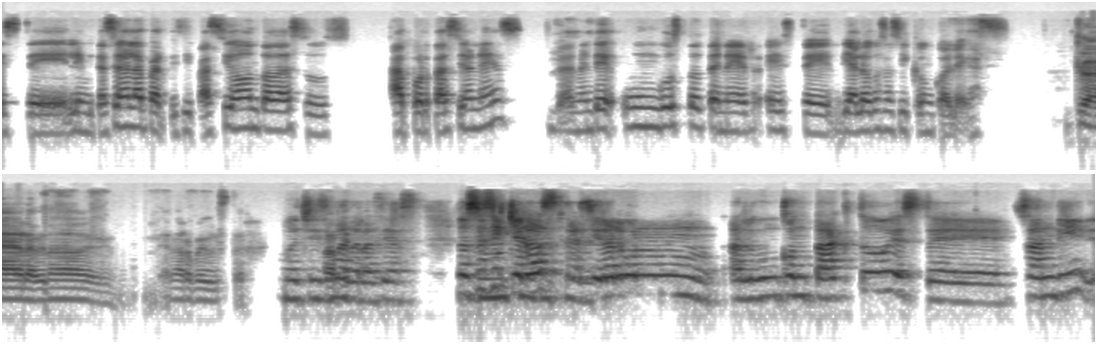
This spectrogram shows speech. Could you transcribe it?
este, la invitación, la participación, todas sus aportaciones. Realmente un gusto tener este, diálogos así con colegas. Claro, no, enorme gusto. Muchísimas gracias. No sé si quieras decir algún, algún contacto, este, Sandy.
